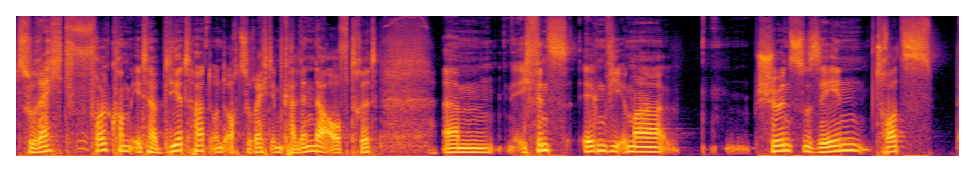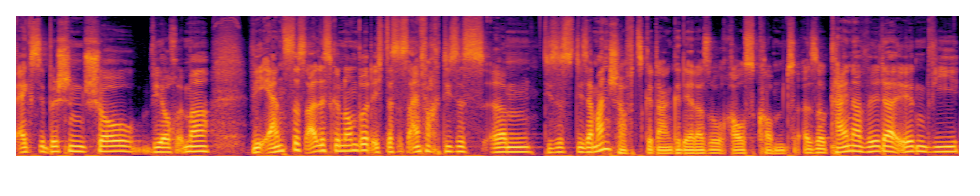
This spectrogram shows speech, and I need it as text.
zu Recht vollkommen etabliert hat und auch zu Recht im Kalender auftritt. Ähm, ich finde es irgendwie immer schön zu sehen, trotz Exhibition Show, wie auch immer, wie ernst das alles genommen wird. Ich, das ist einfach dieses, ähm, dieses, dieser Mannschaftsgedanke, der da so rauskommt. Also keiner will da irgendwie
